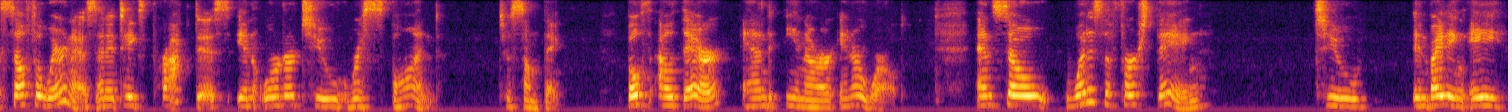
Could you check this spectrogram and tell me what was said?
self awareness and it takes practice in order to respond to something, both out there and in our inner world. And so, what is the first thing to inviting A,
